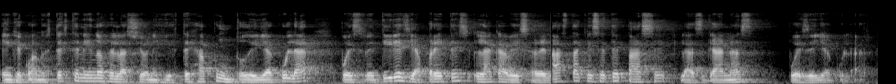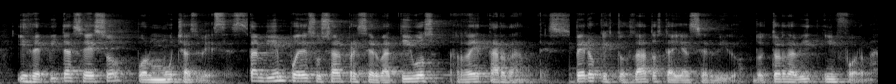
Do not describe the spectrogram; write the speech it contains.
en que cuando estés teniendo relaciones y estés a punto de eyacular, pues retires y apretes la cabeza del hasta que se te pase las ganas pues de eyacular y repitas eso por muchas veces. También puedes usar preservativos retardantes. Espero que estos datos te hayan servido. Doctor David informa.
